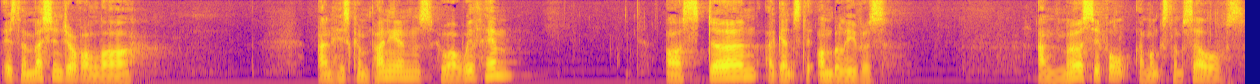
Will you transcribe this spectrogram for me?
is the messenger of Allah and his companions who are with him are stern against the unbelievers and merciful amongst themselves.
